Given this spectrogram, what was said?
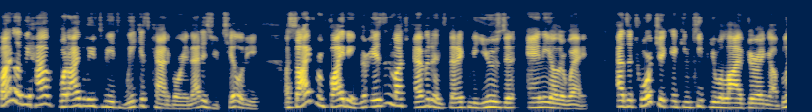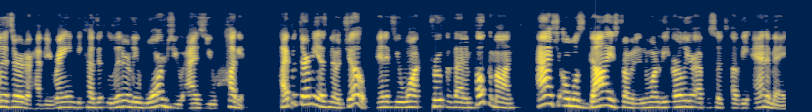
Finally, we have what I believe to be its weakest category, and that is utility. Aside from fighting, there isn't much evidence that it can be used in any other way. As a Torchic, it can keep you alive during a blizzard or heavy rain because it literally warms you as you hug it. Hypothermia is no joke, and if you want proof of that in Pokemon, Ash almost dies from it in one of the earlier episodes of the anime,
